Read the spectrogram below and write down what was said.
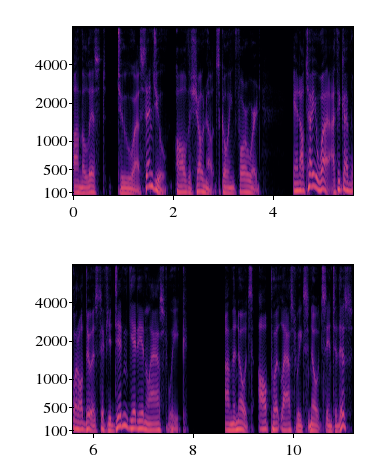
on the list to uh, send you all the show notes going forward. And I'll tell you what, I think I, what I'll do is if you didn't get in last week on the notes, I'll put last week's notes into this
